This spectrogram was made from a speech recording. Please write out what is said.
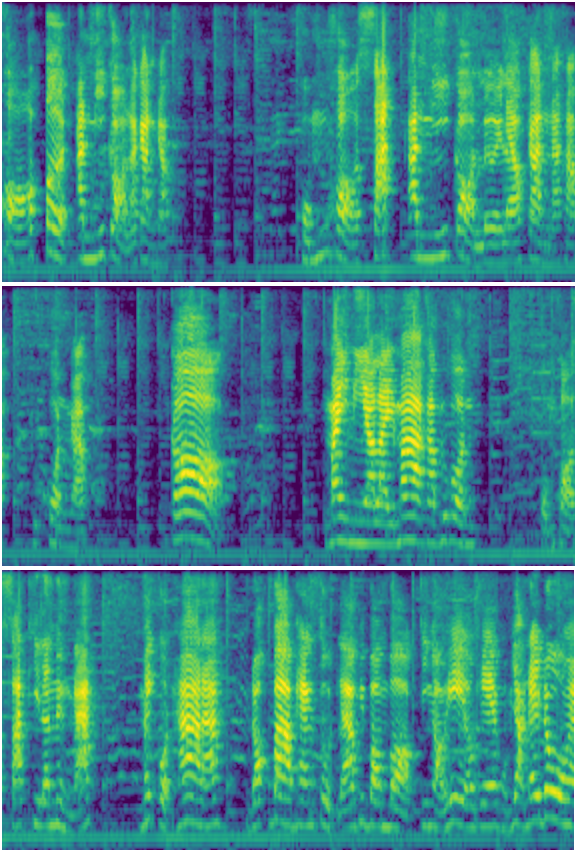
ขอเปิดอันนี้ก่อนแล้วกันครับ ผมขอซัดอันนี้ก่อนเลยแล้วกันนะครับ ทุกคนครับ ก็ไม่มีอะไรมากครับทุกคน ผมขอซัดทีละหนึ่งนะ ไม่กดห้านะด็อกบาร์แพงสุดแล้วพี่บอมบอกจริงเหรอพี่โอเค ผมอยากได้โดไง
